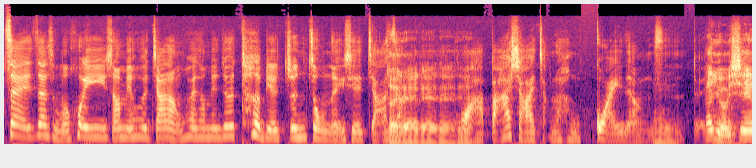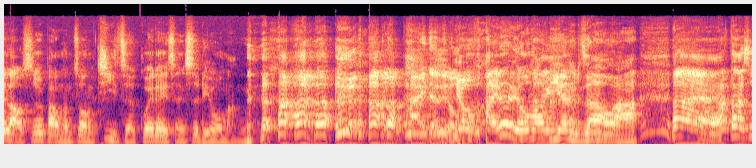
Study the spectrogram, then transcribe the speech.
在在什么会议上面或者家长会上面，就是特别尊重的一些家长，对对对对对，哇，把他小孩讲的很乖这样子。嗯、对，那有一些老师会把我们这种记者归类成是流氓，有牌的流氓，有牌的流氓一样，你知道吗？哎，他当然是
